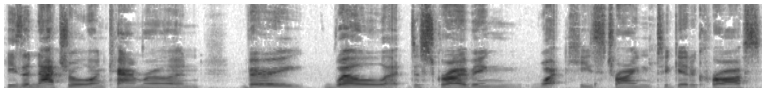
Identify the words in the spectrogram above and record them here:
he's a natural on camera and very well at describing what he's trying to get across.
